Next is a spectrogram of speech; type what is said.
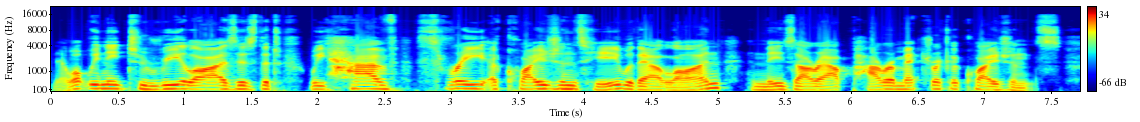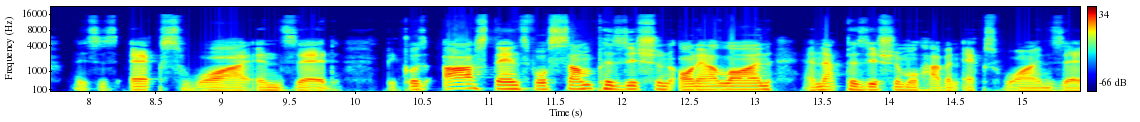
Now what we need to realize is that we have three equations here with our line, and these are our parametric equations. This is x, y, and z, because r stands for some position on our line, and that position will have an x, y, and z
